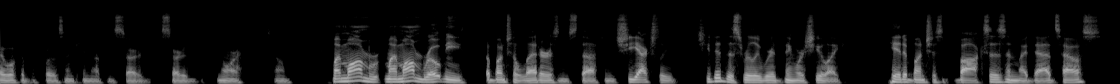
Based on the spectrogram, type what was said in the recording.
i woke up before the sun came up and started started north so my mom my mom wrote me a bunch of letters and stuff and she actually she did this really weird thing where she like hid a bunch of boxes in my dad's house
